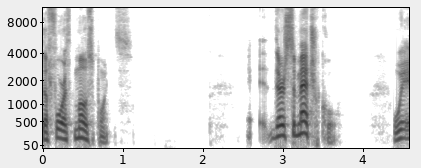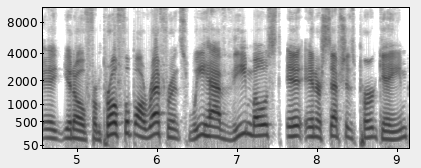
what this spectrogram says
the fourth most points. They're symmetrical. We, you know, from Pro Football Reference, we have the most I- interceptions per game.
